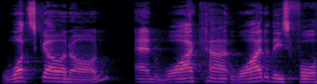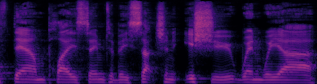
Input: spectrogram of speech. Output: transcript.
What's going on? And why can't why do these fourth down plays seem to be such an issue when we are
